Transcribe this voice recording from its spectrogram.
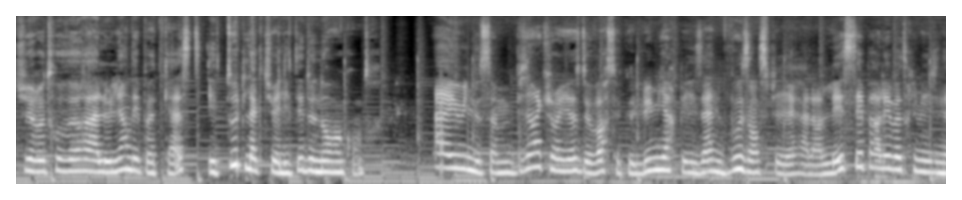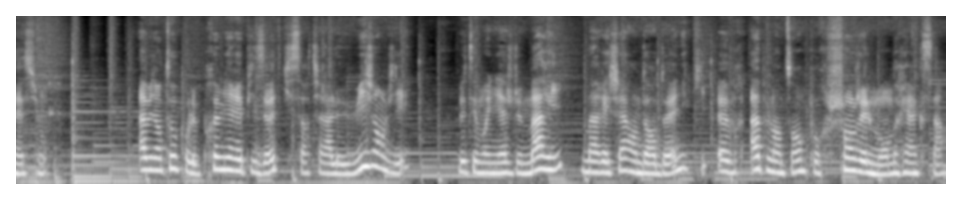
Tu y retrouveras le lien des podcasts et toute l'actualité de nos rencontres. Ah oui, nous sommes bien curieuses de voir ce que Lumière Paysanne vous inspire, alors laissez parler votre imagination. A bientôt pour le premier épisode qui sortira le 8 janvier, le témoignage de Marie, maraîchère en Dordogne, qui œuvre à plein temps pour changer le monde, rien que ça.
